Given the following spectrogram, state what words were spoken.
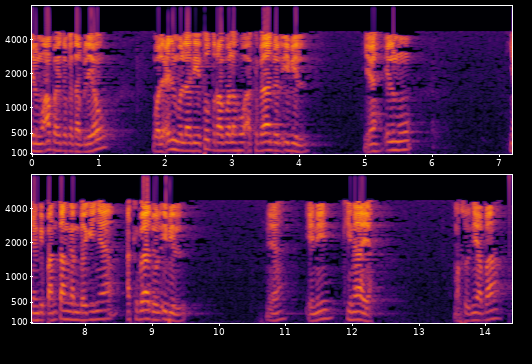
Ilmu apa itu kata beliau? Wal ilmu alladhi tudrabu lahu akbadul ibil. Ya, ilmu yang dipantangkan baginya akbadul ibil. Ya, ini kinayah. Maksudnya apa?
